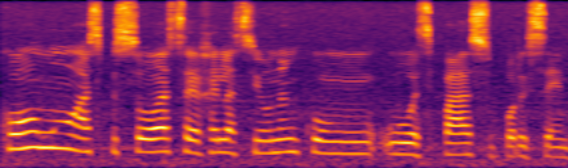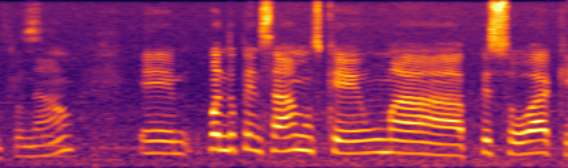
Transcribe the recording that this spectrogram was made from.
como as pessoas se relacionam com o espaço, por exemplo, Sim. não? É, quando pensamos que uma pessoa que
